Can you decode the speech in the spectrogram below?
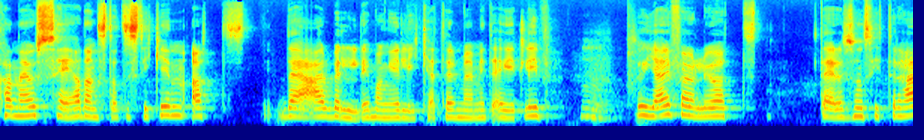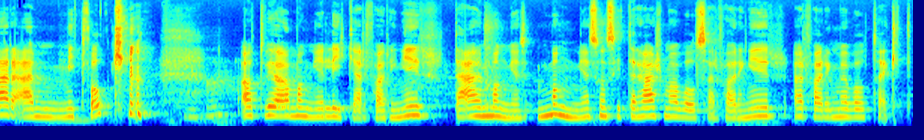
kan jeg jo se av den statistikken at det er veldig mange likheter med mitt eget liv. Så jeg føler jo at dere som sitter her, er mitt folk. At vi har mange like erfaringer. Det er mange, mange som sitter her som har voldserfaringer, erfaring med voldtekt,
